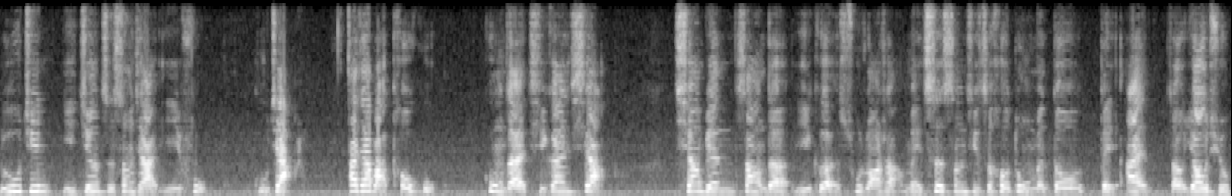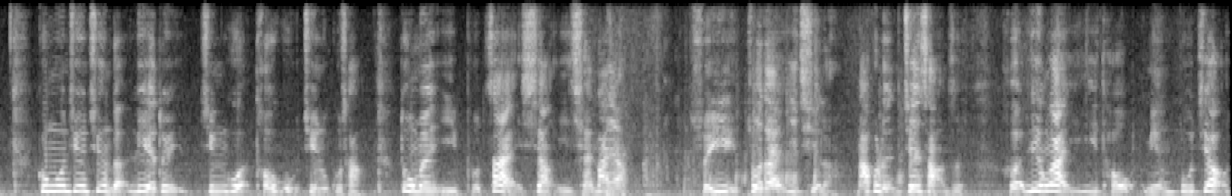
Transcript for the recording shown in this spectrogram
如今已经只剩下一副骨架。大家把头骨供在旗杆下。枪边上的一个树桩上，每次升旗之后，动物们都得按照要求，恭恭敬敬地列队经过头骨进入谷仓。动物们已不再像以前那样随意坐在一起了。拿破仑尖嗓子和另外一头名不叫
